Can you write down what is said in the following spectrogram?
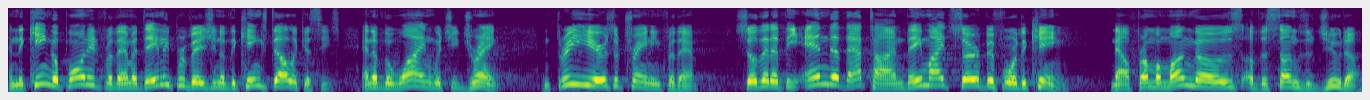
And the king appointed for them a daily provision of the king's delicacies and of the wine which he drank, and three years of training for them so that at the end of that time they might serve before the king. Now, from among those of the sons of Judah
